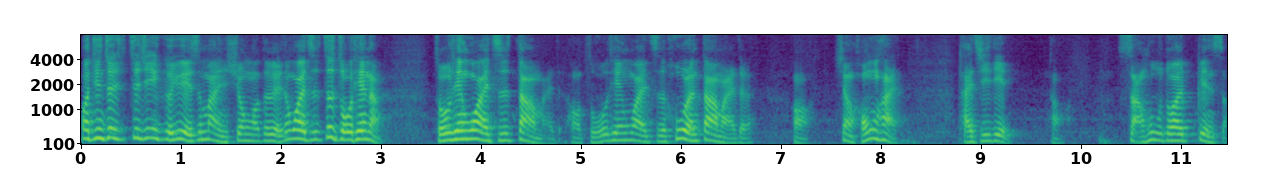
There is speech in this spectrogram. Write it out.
外资最最近一个月也是卖很凶哦，对不对？那外资这昨天啊，昨天外资大买的，好，昨天外资忽然大买的，好，像红海。台积电，啊，散户都在变少，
